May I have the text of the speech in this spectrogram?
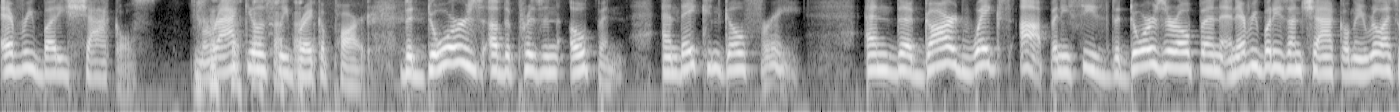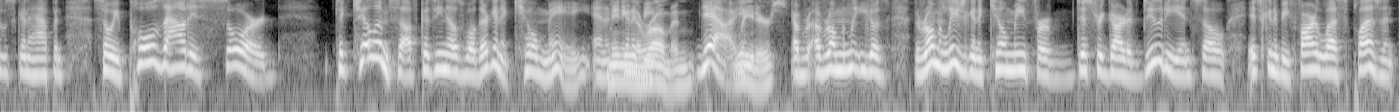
everybody's shackles miraculously break apart. The doors of the prison open, and they can go free and the guard wakes up and he sees the doors are open and everybody's unshackled and he realizes what's going to happen. So he pulls out his sword to kill himself because he knows, well, they're going to kill me, and it's Meaning the be Roman yeah leaders. A, a Roman. He goes, the Roman leaders are going to kill me for disregard of duty, and so it's going to be far less pleasant.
